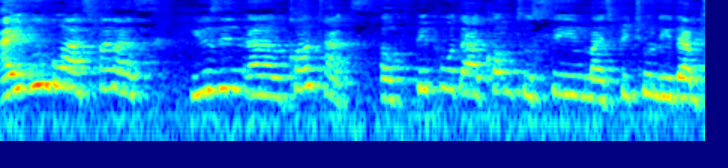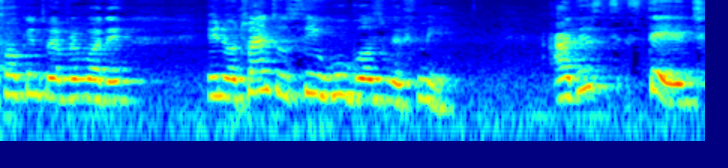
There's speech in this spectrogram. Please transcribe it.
I even go as far as using um, contacts of people that come to see my spiritual leader. I'm talking to everybody, you know, trying to see who goes with me. At this stage,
